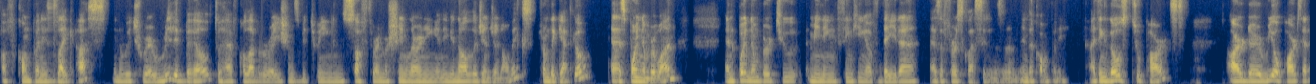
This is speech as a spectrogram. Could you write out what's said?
of companies like us in which we're really built to have collaborations between software and machine learning and immunology and genomics from the get-go as point number one and point number two, meaning thinking of data as a first class citizen in the company. I think those two parts are the real parts that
